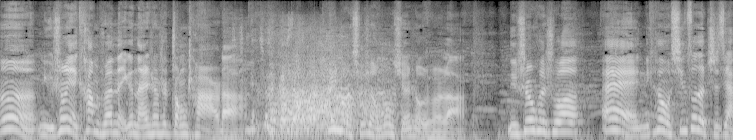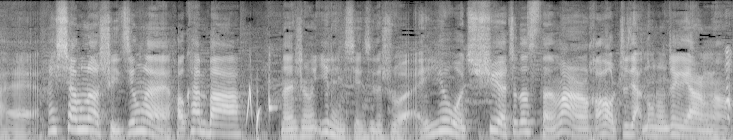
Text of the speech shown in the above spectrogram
嗯，女生也看不出来哪个男生是装叉的。梦小小梦选手说了，女生会说：“哎，你看我新做的指甲，哎，还镶了水晶嘞，好看吧？”男生一脸嫌弃的说：“哎呦我去，这都什么玩意儿？好好指甲弄成这个样啊！”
